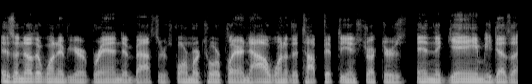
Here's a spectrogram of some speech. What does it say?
is another one of your brand ambassadors, former tour player, now one of the top 50 instructors in the game. He does a,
